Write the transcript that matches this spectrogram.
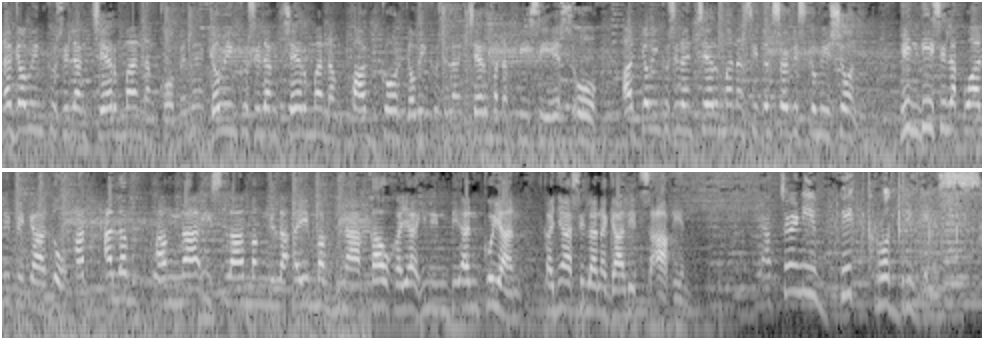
na gawin ko silang chairman ng COMELEC, gawin ko silang chairman ng PAGCOR, gawin ko silang chairman ng PCSO, at gawin ko silang chairman ng Civil Service Commission. Hindi sila kwalipikado at alam ang nais lamang nila ay magnakaw kaya hinindian ko yan, kanya sila nagalit sa akin. Attorney Vic Rodriguez.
